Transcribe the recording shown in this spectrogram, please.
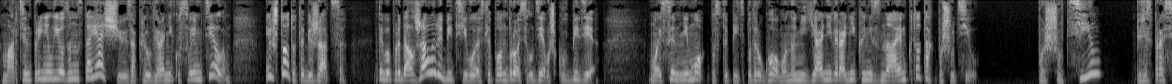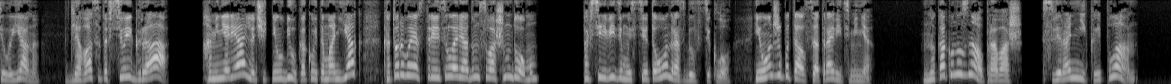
Мартин принял ее за настоящую и закрыл Веронику своим телом. И что тут обижаться? Ты бы продолжала любить его, если бы он бросил девушку в беде? Мой сын не мог поступить по-другому, но ни я, ни Вероника не знаем, кто так пошутил». «Пошутил?» — переспросила Яна. «Для вас это все игра, а меня реально чуть не убил какой-то маньяк, которого я встретила рядом с вашим домом. По всей видимости, это он разбил стекло, и он же пытался отравить меня. Но как он узнал про ваш с Вероникой план?»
